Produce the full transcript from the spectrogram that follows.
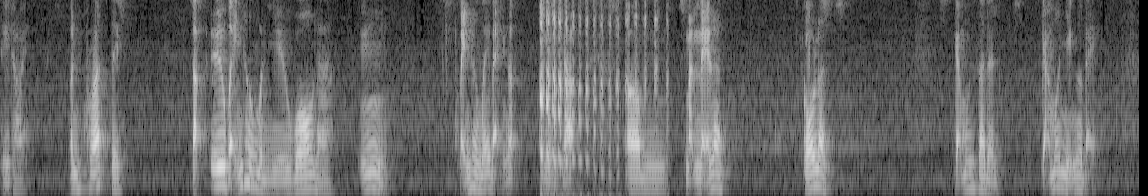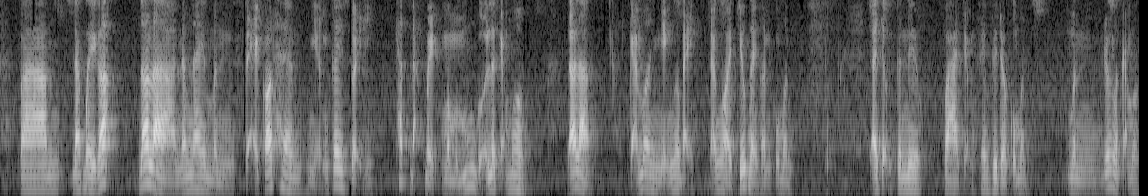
thì thôi uncrush đi. Tập yêu bản thân mình nhiều vô nè. Ừ. bản thân mấy bạn á. Ừ, đó. đó. Um, mạnh mẽ lên. Cố lên. Cảm ơn gia đình. Cảm ơn những người bạn. Và đặc biệt á đó là năm nay mình sẽ có thêm những cái vị khách đặc biệt mà mình muốn gửi lời cảm ơn. Đó là cảm ơn những người bạn đã ngồi trước màn hình của mình đã chọn tin yêu và chọn xem video của mình mình rất là cảm ơn.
